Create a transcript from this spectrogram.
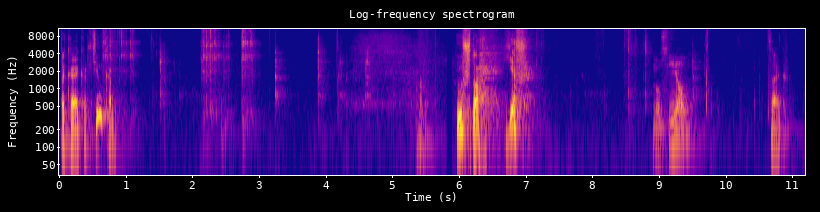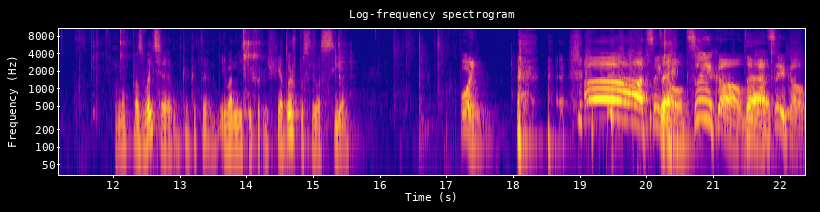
такая картинка. Ну что, ешь. Ну, съел. Так. Ну, позвольте, как это, Иван Никифорович, я тоже после вас съем. Ой. А, цикл, цикл, мотоцикл.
